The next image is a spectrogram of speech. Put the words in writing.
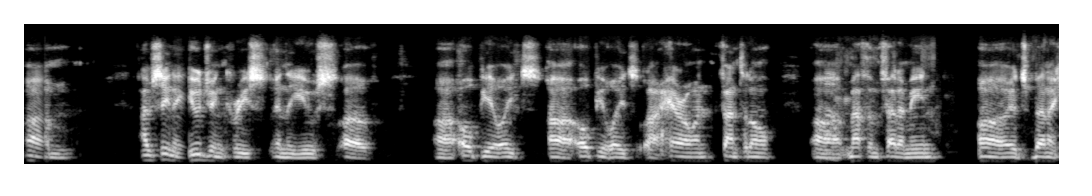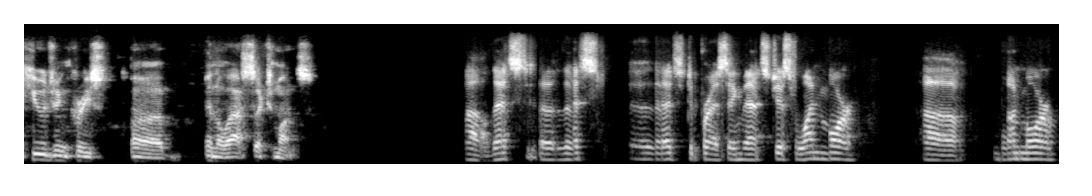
Um, I've seen a huge increase in the use of uh, opioids, uh, opioids, uh, heroin, fentanyl, uh, methamphetamine. Uh, it's been a huge increase uh, in the last six months. Wow, that's that's that's depressing. That's just one more one more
